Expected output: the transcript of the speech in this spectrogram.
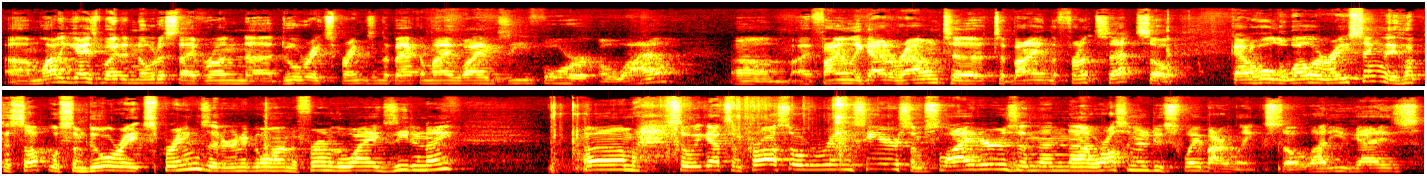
um, a lot of you guys might have noticed I've run uh, dual rate springs in the back of my YXZ for a while. Um, I finally got around to, to buying the front set, so got a hold of Weller Racing. They hooked us up with some dual rate springs that are gonna go on the front of the YXZ tonight. Um, so we got some crossover rings here, some sliders, and then uh, we're also going to do sway bar links. So a lot of you guys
